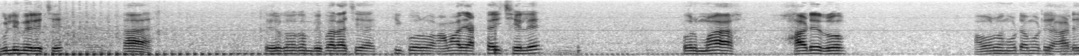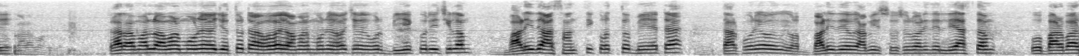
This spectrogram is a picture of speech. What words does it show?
গুলি মেরেছে। হ্যাঁ। এরকম এরকম ব্যাপার আছে কি করব? আমার একটাই ছেলে ওর মা হার্টের রোগ। আমারও মোটামুটি হার্টে কারা মারলো? আমার মনে হয় যতটা হয় আমার মনে হয়েছে ওর বিয়ে করেছিলাম। বাড়িতে শান্তি করতো মেয়েটা। তারপরে ওই বাড়িতে আমি শ্বশুর বাড়িতে নিয়ে আসতাম। ও বারবার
